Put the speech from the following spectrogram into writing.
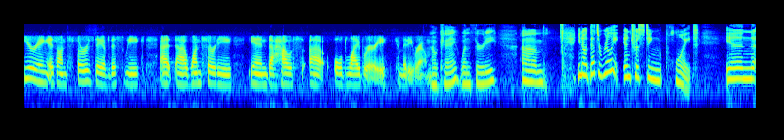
hearing is on Thursday of this week at uh, 1.30 in the House uh, Old Library Committee room. Okay, 130. Um, you know, that's a really interesting point. In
